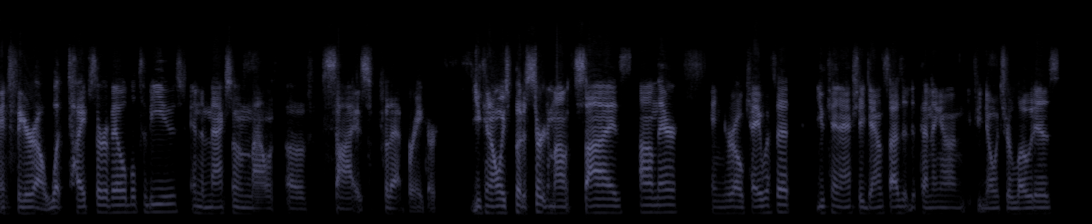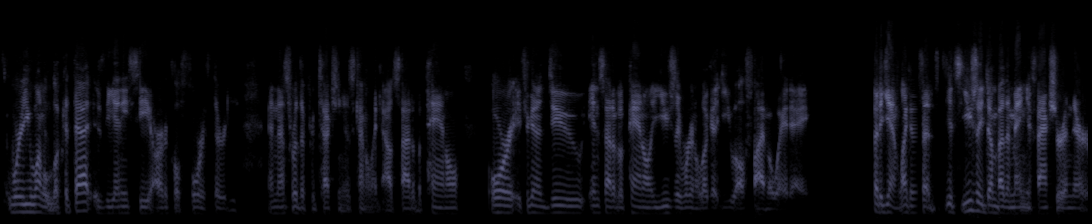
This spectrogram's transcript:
and figure out what types are available to be used and the maximum amount of size for that breaker. You can always put a certain amount size on there and you're okay with it. You can actually downsize it depending on if you know what your load is. Where you want to look at that is the NEC Article 430, and that's where the protection is kind of like outside of the panel. Or if you're going to do inside of a panel, usually we're going to look at UL 508A. But again, like I said, it's usually done by the manufacturer in their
